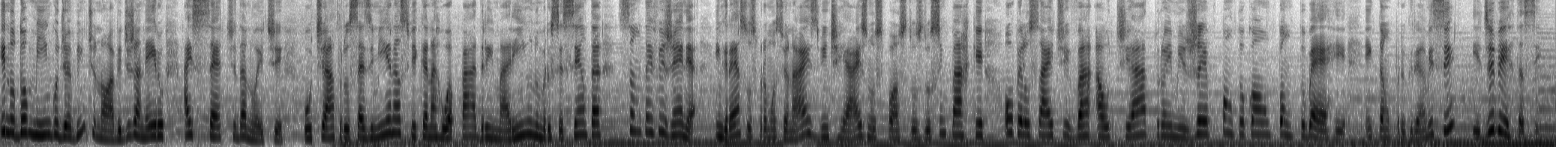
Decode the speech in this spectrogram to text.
e no domingo, dia 29 de janeiro, às 7 da noite. O Teatro SESI Minas fica na Rua Padre Marinho, número 60, Santa Efigênia. Ingressos promocionais 20 reais nos postos do Simparque ou pelo site vá ao teatromg.com então programe-se e divirta-se.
